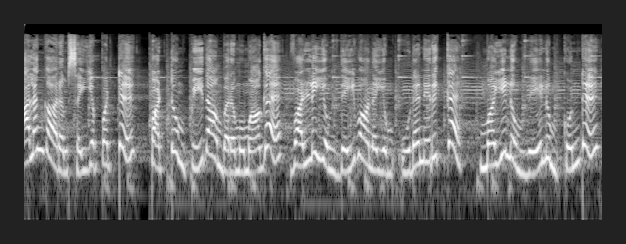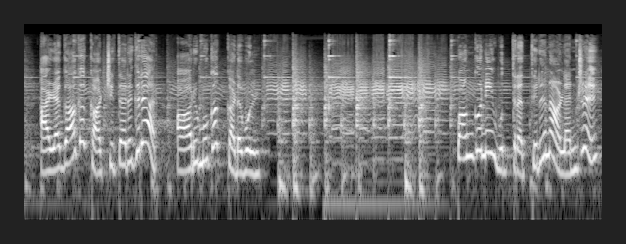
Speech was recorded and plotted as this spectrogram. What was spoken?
அலங்காரம் செய்யப்பட்டு பட்டும் பீதாம்பரமுமாக வள்ளியும் தெய்வானையும் உடனிருக்க மயிலும் வேலும் கொண்டு அழகாக காட்சி தருகிறார் ஆறுமுகக் கடவுள். பங்குனி உத்திர திருநாளன்று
